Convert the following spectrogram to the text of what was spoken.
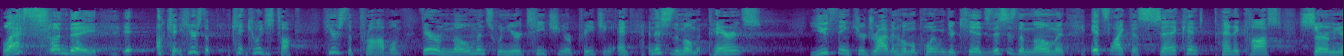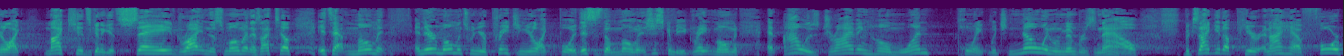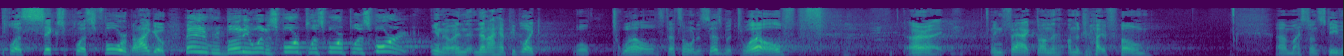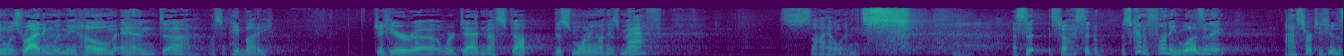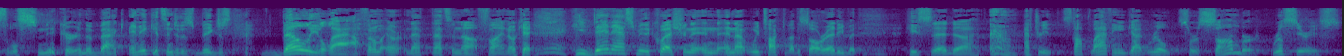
Last Sunday, it, okay, here's the, can, can we just talk? Here's the problem. There are moments when you're teaching or preaching, and, and this is the moment. Parents, you think you're driving home a point with your kids. This is the moment. It's like the second Pentecost sermon. You're like, my kid's going to get saved right in this moment. As I tell, it's that moment. And there are moments when you're preaching, you're like, boy, this is the moment. It's just going to be a great moment. And I was driving home one point, which no one remembers now, because I get up here and I have four plus six plus four, but I go, hey, everybody, what is four plus four plus four? You know, and then I have people like, well, 12. That's not what it says, but 12. All right. In fact, on the, on the drive home, uh, my son Stephen was riding with me home, and uh, I said, hey, buddy, did you hear uh, where dad messed up this morning on his math? Silence. I said, so I said, it was kind of funny, wasn't it? I start to hear this little snicker in the back, and it gets into this big, just belly laugh. And I'm like, that, that's enough, fine, okay. He then asked me the question, and, and I, we talked about this already, but he said, uh, after he stopped laughing, he got real sort of somber, real serious.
